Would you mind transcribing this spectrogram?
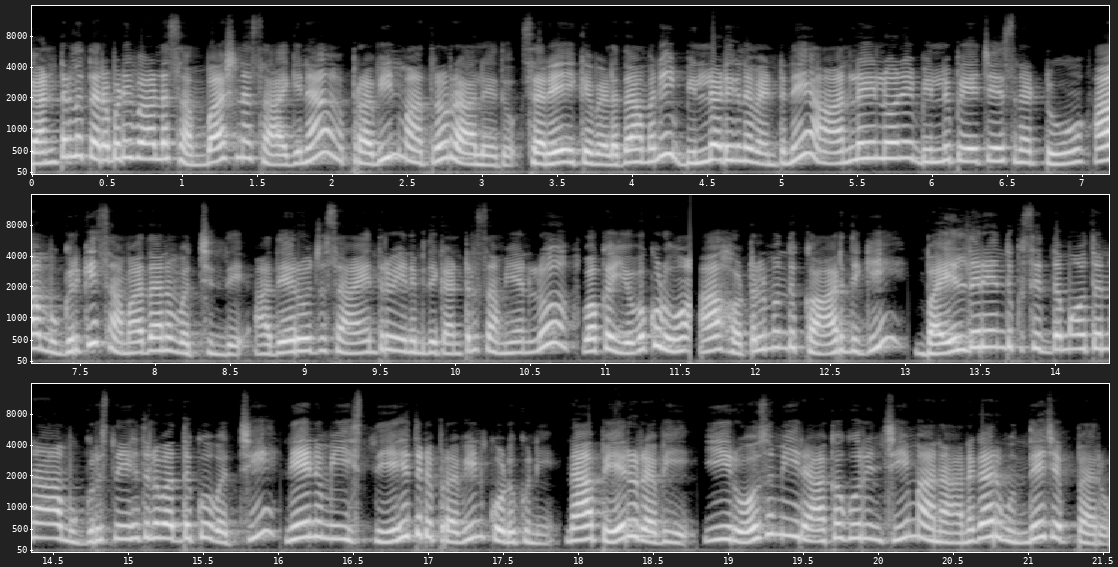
గంటల తరబడి వాళ్ళ సంభాషణ సాగినా ప్రవీణ్ మాత్రం రాలేదు. సరే ఇక వెళదామని బిల్లు అడిగిన వెంటనే ఆన్లైన్లోనే బిల్లు పే చేసినట్టు ఆ ముగ్గురికి సమాధానం వచ్చింది. అదే రోజు సాయంత్రం ఎనిమిది గంటల సమయంలో ఒక యువకుడు ఆ హోటల్ ముందు కారు దిగి బయలుదేరేందుకు సిద్ధమవుతున్న ఆ ముగ్గురు స్నేహితుల వద్దకు వచ్చి నేను మీ స్నేహితుడు ప్రవీణ్ కొడుకుని. నా పేరు రవి. ఈ రోజు మీ రాక గురించి మా నాన్నగారు ముందే చెప్పారు.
